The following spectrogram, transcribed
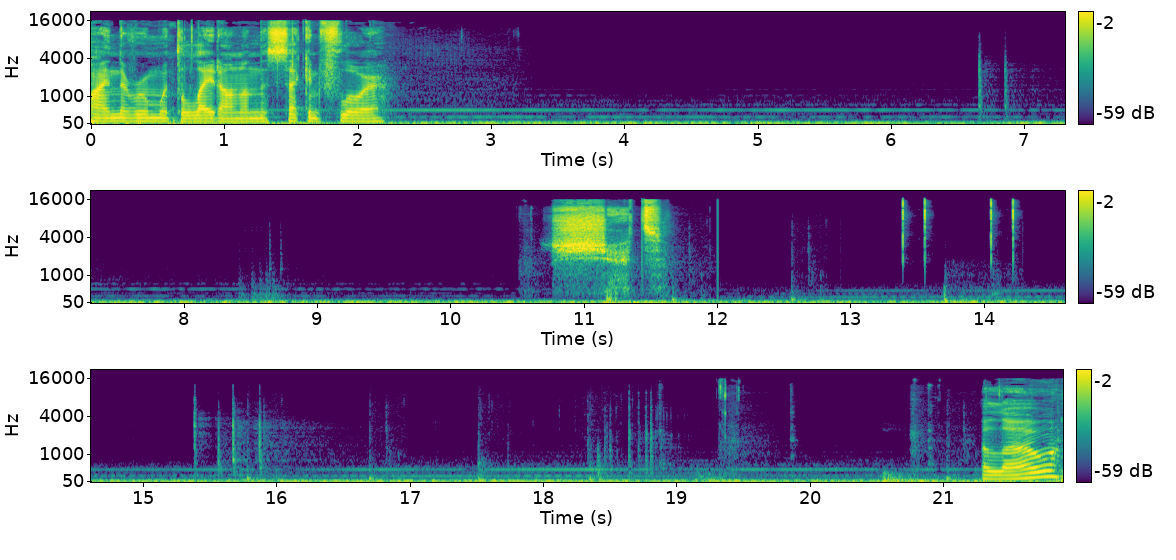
Find the room with the light on on the second floor. Shit. Hello?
